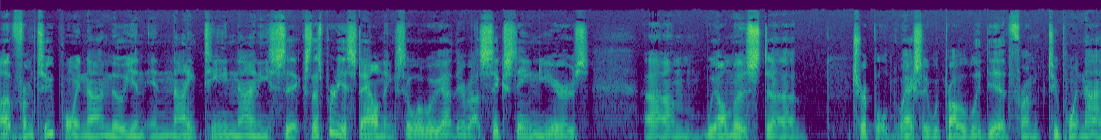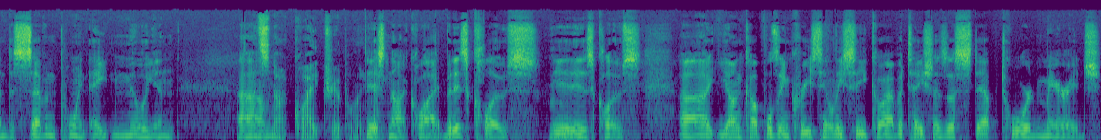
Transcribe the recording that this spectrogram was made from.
up from 2.9 million in 1996. That's pretty astounding. So, what we got there? About 16 years, um, we almost uh, tripled. Well, actually, we probably did from 2.9 to 7.8 million. That's not quite tripling. It's not quite, but it's close. It is close. Uh, young couples increasingly see cohabitation as a step toward marriage.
